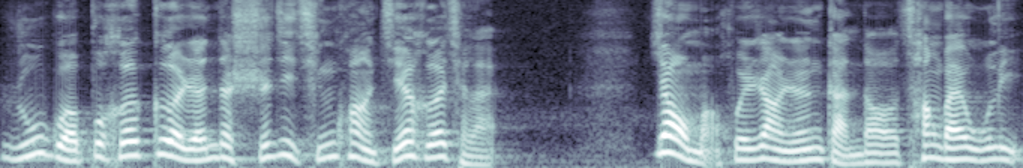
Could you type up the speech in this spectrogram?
如果不和个人的实际情况结合起来，要么会让人感到苍白无力，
